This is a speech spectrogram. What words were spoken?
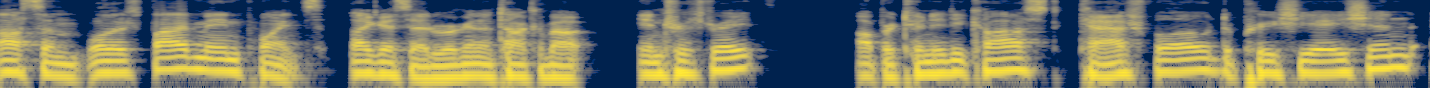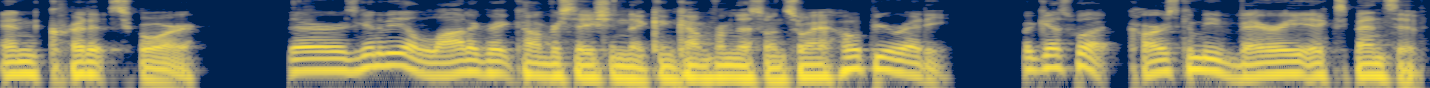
Awesome. Well, there's five main points. Like I said, we're going to talk about interest rates, opportunity cost, cash flow, depreciation, and credit score. There's going to be a lot of great conversation that can come from this one, so I hope you're ready. But guess what? Cars can be very expensive,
